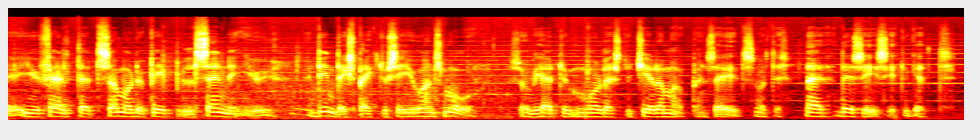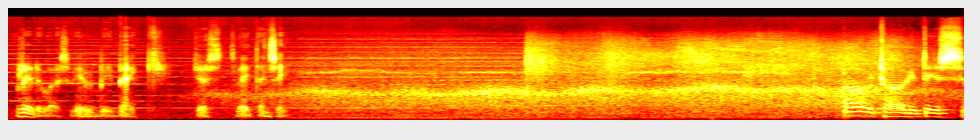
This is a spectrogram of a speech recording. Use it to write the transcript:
uh, you felt that some of the people sending you didn't expect to see you once more. So we had to more or less to cheer them up and say it's not this, that, this easy to get rid of us. We will be back. Just wait and see. Our target is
